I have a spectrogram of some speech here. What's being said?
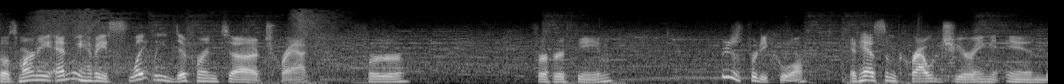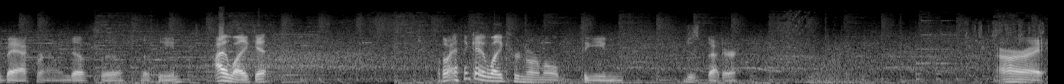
So it's Marnie, and we have a slightly different uh, track for for her theme, which is pretty cool. It has some crowd cheering in the background of the, the theme. I like it. Although I think I like her normal theme just better. Alright.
